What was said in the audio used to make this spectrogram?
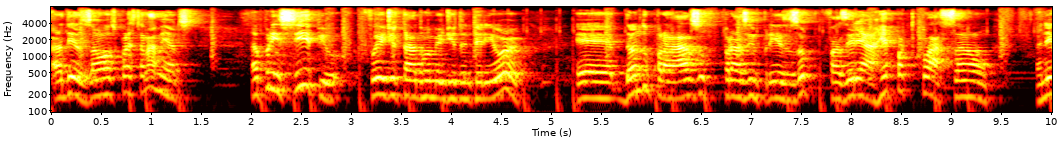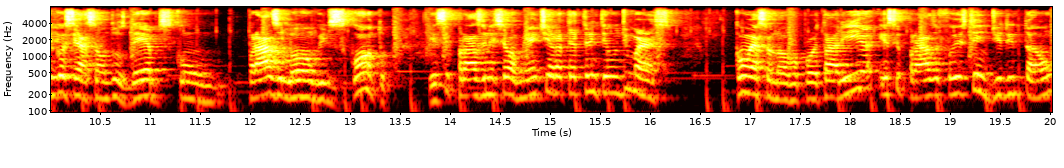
adesão aos parcelamentos. A princípio, foi editada uma medida anterior, é, dando prazo para as empresas fazerem a repactuação, a negociação dos débitos com prazo longo e desconto. Esse prazo inicialmente era até 31 de março. Com essa nova portaria, esse prazo foi estendido então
